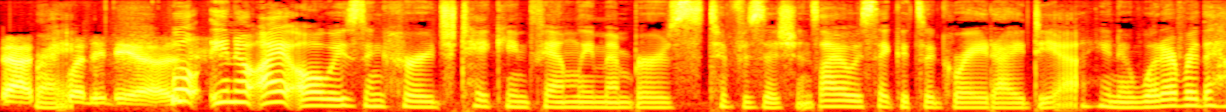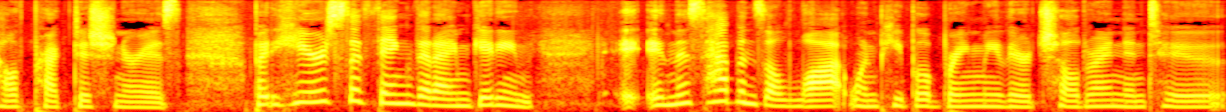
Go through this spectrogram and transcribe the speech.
that's Right. what it is. Well, you know, I always encourage taking family members to physicians. I always think it's a great idea, you know, whatever the health practitioner is. But here's the thing that I'm getting, and this happens a lot when people bring me their children into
